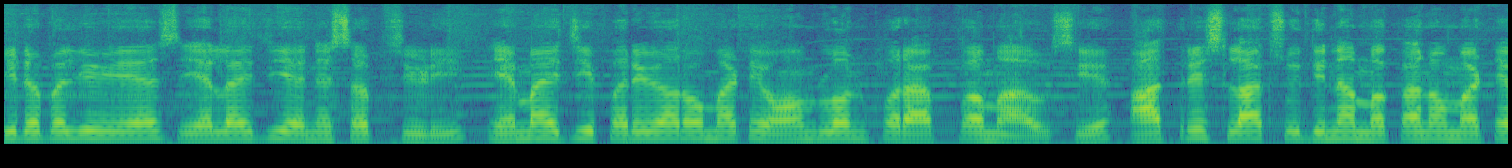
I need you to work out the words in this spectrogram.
ઈડબ્લ્યુએસ એલઆઈજી અને સબસિડી. એમઆઈજી પરિવારો માટે હોમ લોન પર આપવામાં આવશે. પાંત્રીસ લાખ સુધીના મકાનો માટે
